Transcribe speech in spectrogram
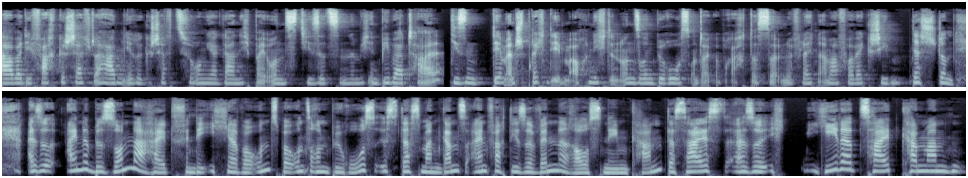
Aber die Fachgeschäfte haben ihre Geschäftsführung ja gar nicht bei uns. Die sitzen nämlich in Biebertal. Die sind dementsprechend eben auch nicht in unseren Büros untergebracht. Das sollten wir vielleicht einmal vorwegschieben. Das stimmt. Also eine Besonderheit finde ich ja bei uns, bei unseren Büros, ist, dass man ganz einfach diese Wände rausnehmen kann. Das heißt, also ich jederzeit kann man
